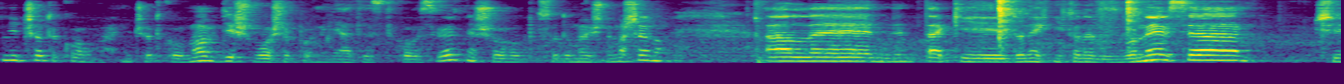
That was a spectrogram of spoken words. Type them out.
нічого такого, нічого такого. Мав дішвошер поміняти з такого серйознішого посудомиючну машину, але так і до них ніхто не додзвонився, чи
